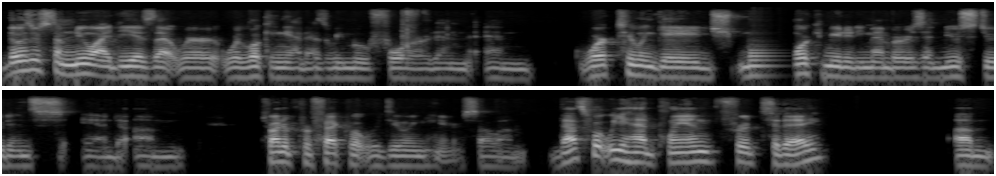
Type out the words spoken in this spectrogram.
those are some new ideas that we're we're looking at as we move forward and and work to engage more community members and new students and um, try to perfect what we're doing here. So um, that's what we had planned for today. Um,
